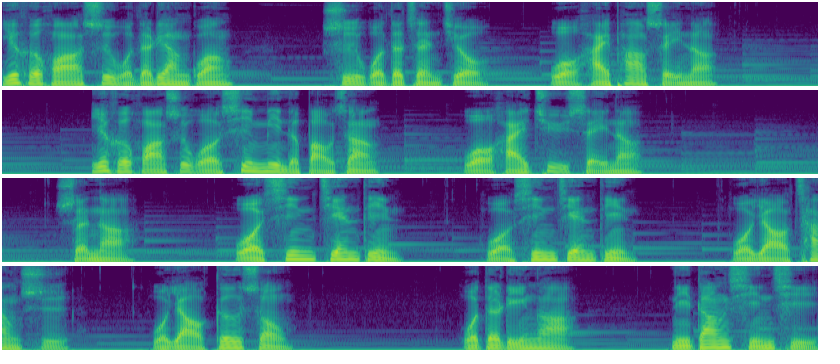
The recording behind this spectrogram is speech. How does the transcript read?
耶和华是我的亮光，是我的拯救，我还怕谁呢？耶和华是我性命的保障，我还惧谁呢？神啊，我心坚定，我心坚定，我要唱诗，我要歌颂。我的灵啊，你当行起；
